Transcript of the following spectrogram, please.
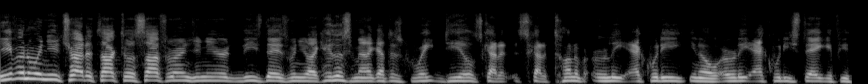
Even when you try to talk to a software engineer these days when you're like hey listen man i got this great deal. It's got a, it's got a ton of early equity you know early equity stake. If you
